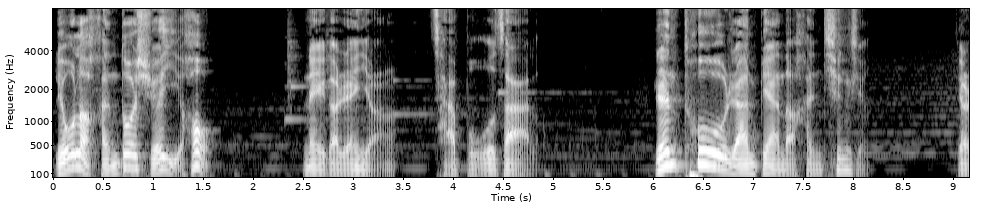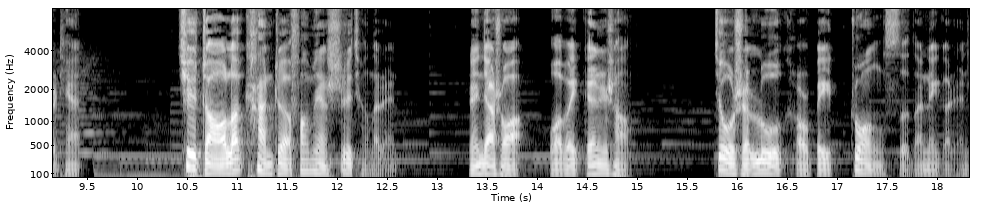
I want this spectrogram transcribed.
流了很多血。以后，那个人影才不在了。人突然变得很清醒。第二天，去找了看这方面事情的人，人家说我被跟上了，就是路口被撞死的那个人。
